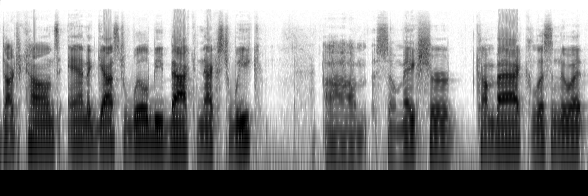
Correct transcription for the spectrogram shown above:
Dr. Collins and a guest will be back next week. Um, so make sure come back, listen to it.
